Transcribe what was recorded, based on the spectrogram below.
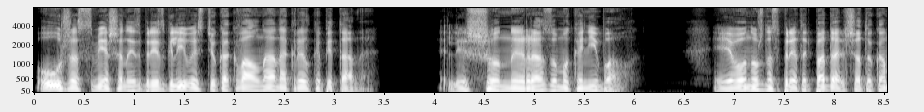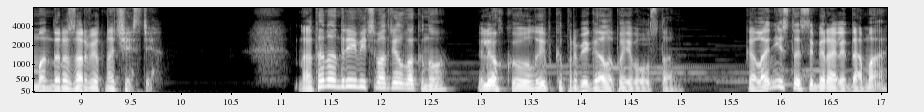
Ужас, смешанный с брезгливостью, как волна, накрыл капитана. Лишенный разума каннибал. Его нужно спрятать подальше, а то команда разорвет на части. Натан Андреевич смотрел в окно. Легкая улыбка пробегала по его устам. Колонисты собирали дома,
